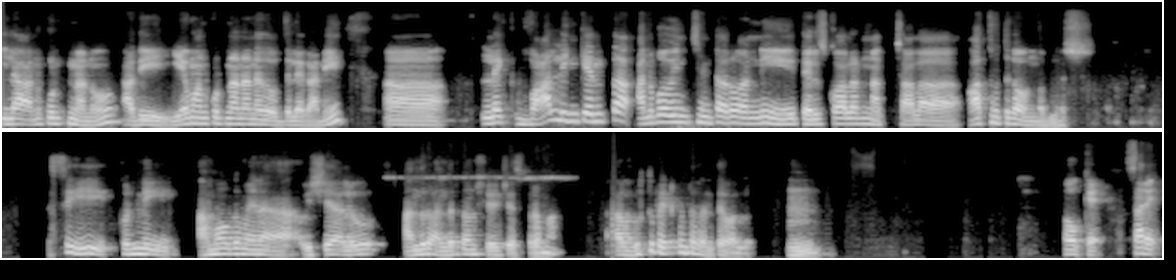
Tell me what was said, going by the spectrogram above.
ఇలా అనుకుంటున్నాను. అది ఏమనుకుంటున్నాను అనేది వద్దులే కానీ ఆ లైక్ వాళ్ళు ఇంకెంత అనుభవించింటారు అని తెలుసుకోవాలని నాకు చాలా ఆతృతగా ఉంది అభిలాష్ సి కొన్ని అమోఘమైన విషయాలు అందరూ అందరితో షేర్ చేస్తారమ్మా. అవి గుర్తు పెట్టుకుంటారు అంతే వాళ్ళు. ఓకే. సరే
